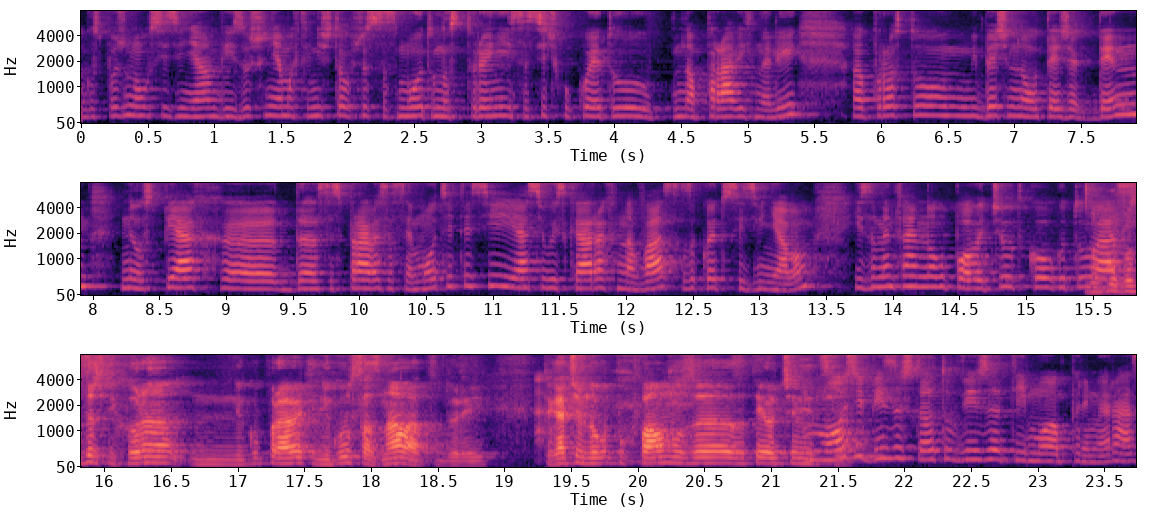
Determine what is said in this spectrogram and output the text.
а, госпожо, много се извинявам, вие защо нямахте нищо общо с моето настроение и с всичко, което направих, нали? А, просто ми беше много тежък ден, не успях а, да се справя с емоциите си и аз си го изкарах на вас, за което се извинявам. И за мен това е много повече, отколкото много аз... възрастни хора не го правят и не го осъзнават дори. Така че е много похвално за, за тези ученици. Може би, защото виждат и моя пример. Аз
